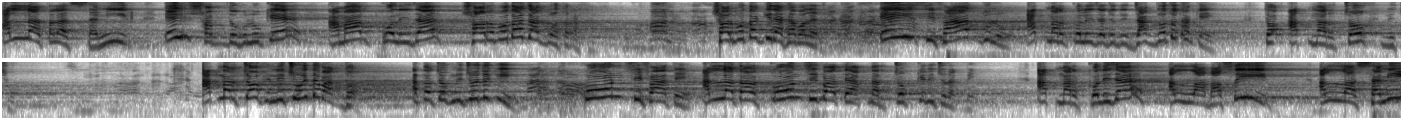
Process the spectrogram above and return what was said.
আল্লাহ তালা সামির। এই শব্দগুলোকে আমার কলিজায় সর্বদা জাগ্রত রাখা। সর্বদা কি রাখা বলেন? এই সিফাতগুলো আপনার কলিজা যদি জাগ্রত থাকে, তো আপনার চোখ নিচু। আপনার চোখ নিচু হইতে বাধ্য। আপনার চোখ নিচু হইতে কি? কোন সিফাতে, আল্লাহ তার কোন সিফাতে আপনার চোখকে নিচু রাখবে? আপনার কলিজা আল্লাহ বাসির, আল্লাহ সামি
